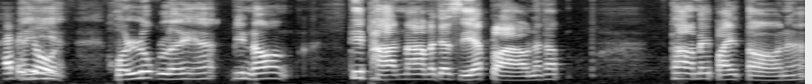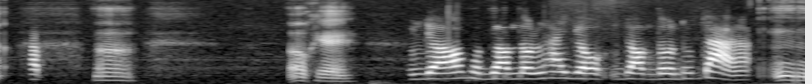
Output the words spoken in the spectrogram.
ได้ประโยชน์ ไอ้เหี้ขนลุกเลยฮะ พี่น้องที่ผ่านมามันจะเสียเปล่านะครับ ถ้าเราไม่ไปต่อนะฮะครับเออโอเค ผมยอมผมยอมโดนไล่ยอมยอมโดนทุกอย่างอะอืม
